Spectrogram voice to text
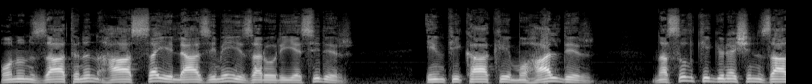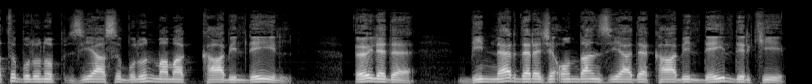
onun zatının hassayı lazime-i zaruriyesidir. İnfikaki muhaldir. Nasıl ki güneşin zatı bulunup ziyası bulunmamak kabil değil, öyle de binler derece ondan ziyade kabil değildir ki,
